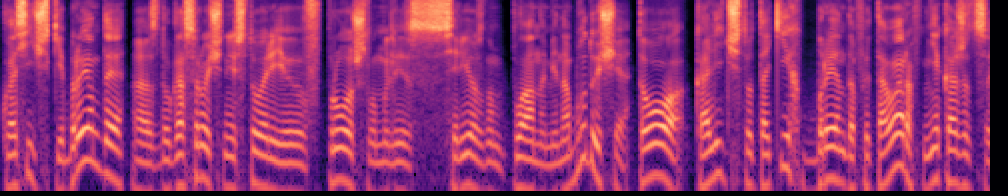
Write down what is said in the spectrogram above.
классические бренды э, с долгосрочной историей в прошлом или с серьезными планами на будущее, то количество таких брендов и товаров, мне кажется,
